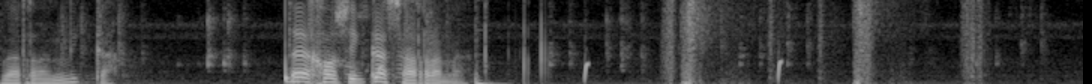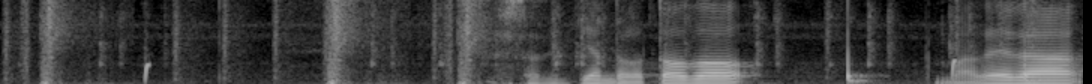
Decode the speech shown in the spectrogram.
una ranica. Te dejo sin casa, rana. Eso, limpiándolo todo. Madera.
